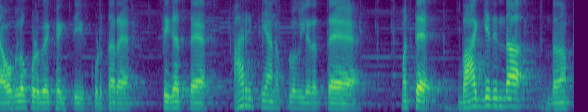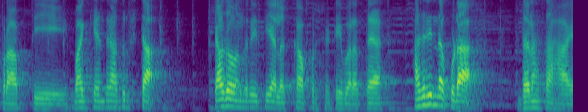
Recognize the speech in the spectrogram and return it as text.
ಯಾವಾಗಲೂ ಕೊಡಬೇಕಾಗಿತ್ತು ಕೊಡ್ತಾರೆ, ಸಿಗತ್ತೆ, ಆ ರೀತಿಯ ಅನುಕೂಲಗಳಿರುತ್ತೆ ಮತ್ತು ಭಾಗ್ಯದಿಂದ ಧನ ಪ್ರಾಪ್ತಿ, ಭಾಗ್ಯ ಅಂದರೆ ಅದೃಷ್ಟ. ಯಾವುದೋ ಒಂದು ರೀತಿಯ ಲಕ್ ಆಪರ್ಚುನಿಟಿ ಬರುತ್ತೆ. ಅದರಿಂದ ಕೂಡ ಧನ ಸಹಾಯ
